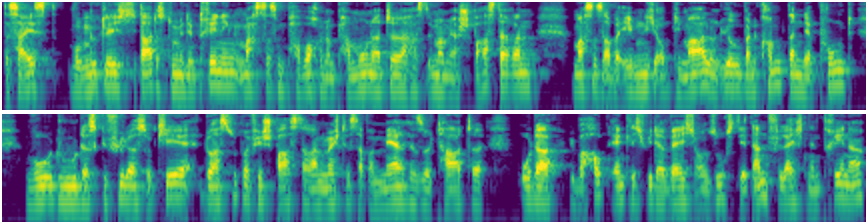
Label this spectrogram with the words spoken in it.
Das heißt, womöglich startest du mit dem Training, machst das ein paar Wochen, ein paar Monate, hast immer mehr Spaß daran, machst es aber eben nicht optimal und irgendwann kommt dann der Punkt, wo du das Gefühl hast, okay, du hast super viel Spaß daran, möchtest aber mehr Resultate oder überhaupt endlich wieder welche und suchst dir dann vielleicht einen Trainer,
